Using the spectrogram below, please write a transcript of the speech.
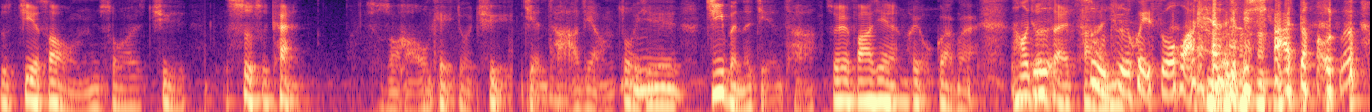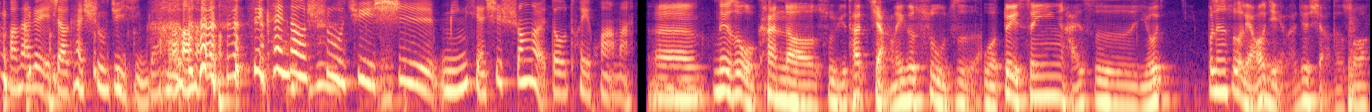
就是介绍我们说去试试看，是说好 OK 就去检查，这样做一些基本的检查，嗯、所以发现哎呦怪怪，然后就是数字会说话，看了就吓到了。黄大哥也是要看数据型的，所以看到数据是明显是双耳都退化嘛？呃，那时候我看到数据，他讲了一个数字，我对声音还是有。不能说了解了，就晓得说，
